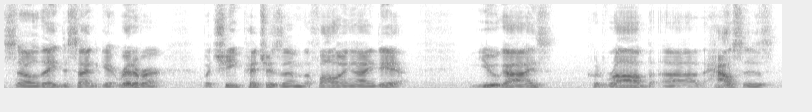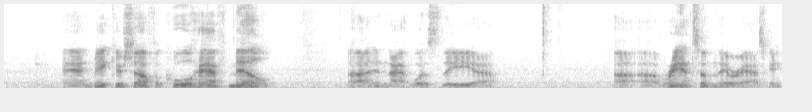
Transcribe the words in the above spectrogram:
So they decide to get rid of her but she pitches them the following idea. You guys could rob uh, the houses and make yourself a cool half mil. Uh, and that was the uh, uh, uh, ransom they were asking.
